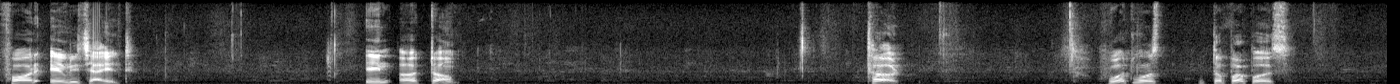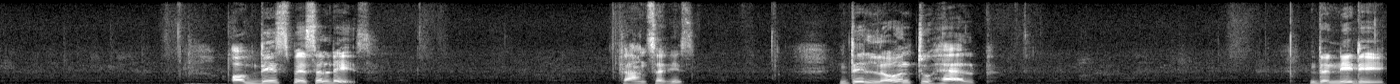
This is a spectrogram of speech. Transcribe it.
for every child in a term. Third, what was the purpose of these special days? The answer is they learn to help the needy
